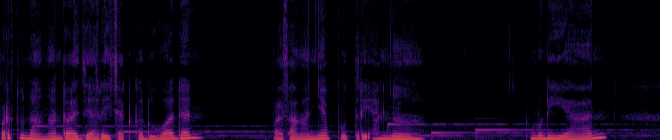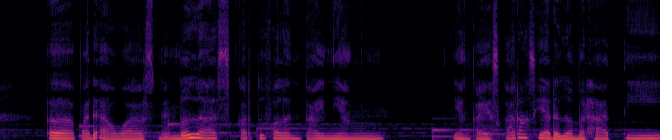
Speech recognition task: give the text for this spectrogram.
pertunangan Raja Richard II dan pasangannya Putri Anne. Kemudian uh, pada awal 19 kartu Valentine yang yang kayak sekarang sih ada gambar hati,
